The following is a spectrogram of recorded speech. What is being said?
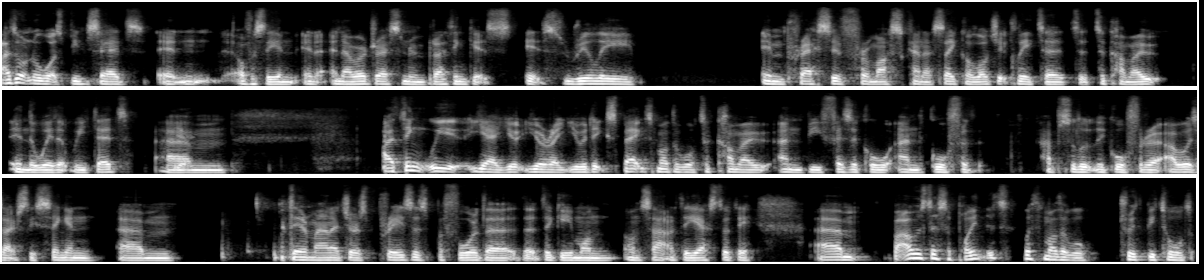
I don't know what's been said in obviously in, in, in, our dressing room, but I think it's it's really impressive from us kind of psychologically to, to, to come out in the way that we did. Um, yeah. I think we, yeah, you're, you're, right. You would expect Motherwell to come out and be physical and go for, the, absolutely go for it. I was actually singing um, their manager's praises before the, the, the game on on Saturday yesterday, um, but I was disappointed with Motherwell. Truth be told,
